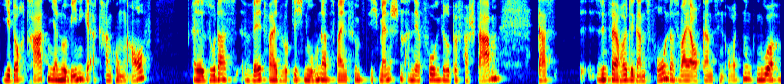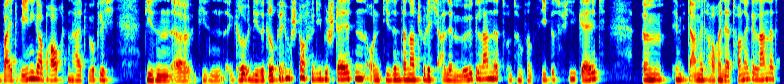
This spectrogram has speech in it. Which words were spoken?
Jedoch traten ja nur wenige Erkrankungen auf, äh, so dass weltweit wirklich nur 152 Menschen an der Vogelgrippe verstarben. Das sind wir ja heute ganz froh und das war ja auch ganz in Ordnung. Nur weit weniger brauchten halt wirklich diesen, äh, diesen, diese Grippeimpfstoffe, die bestellten und die sind dann natürlich alle im Müll gelandet und im Prinzip ist viel Geld ähm, damit auch in der Tonne gelandet,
